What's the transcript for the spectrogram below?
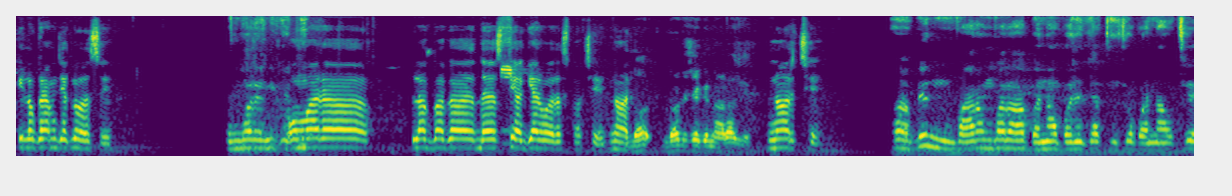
કિલોગ્રામ જેટલું હશે. ઉંમર લગભગ દસથી અગિયાર વર્ષનો છે નર. નર છે કે નારા છે? નર છે. હા બેન, વારંવાર આ બનાવ બને ત્યાં ત્રીજો બનાવ છે,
